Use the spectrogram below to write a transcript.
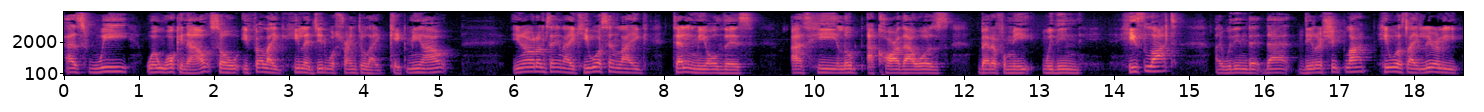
as we were walking out, so it felt like he legit was trying to like kick me out. You know what I'm saying? Like he wasn't like telling me all this as he looked a car that was better for me within his lot, like within the, that dealership lot. He was like literally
